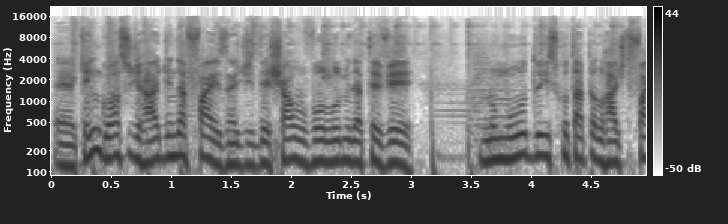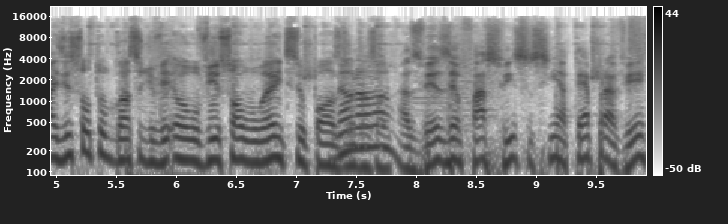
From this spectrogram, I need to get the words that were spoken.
é, quem gosta de rádio ainda faz, né? De deixar o volume da TV no mudo e escutar pelo rádio. Tu faz isso ou tu gosta de ver, ouvir só o antes e o pós? Não, não, não. Às vezes eu faço isso sim, até para ver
